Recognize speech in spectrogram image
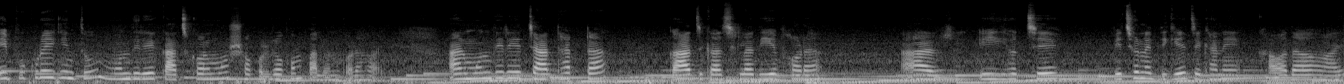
এই পুকুরেই কিন্তু মন্দিরে কাজকর্ম সকল রকম পালন করা হয়। আর মন্দিরের চারধারটা গাছ গাছলা দিয়ে ভরা। আর এই হচ্ছে পেছনের দিকে যেখানে খাওয়া দাওয়া হয়।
